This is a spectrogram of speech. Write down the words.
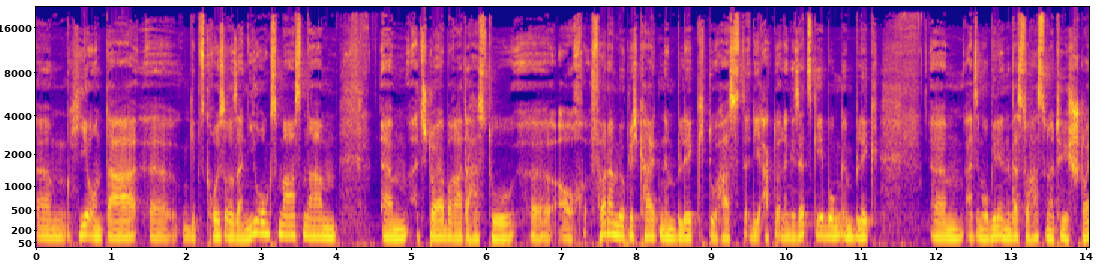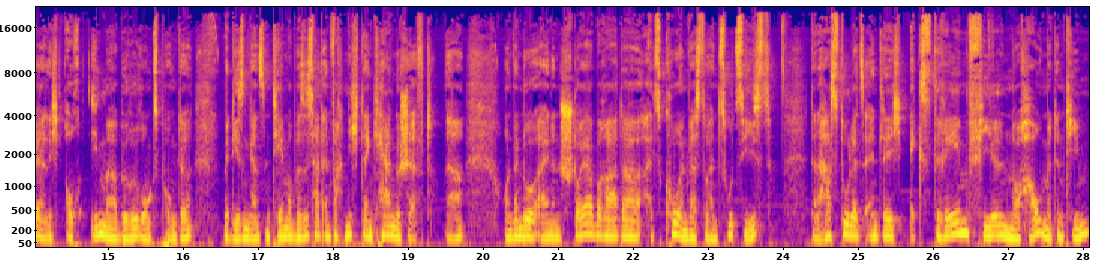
Ähm, hier und da äh, gibt es größere Sanierungsmaßnahmen. Ähm, als Steuerberater hast du äh, auch Fördermöglichkeiten im Blick, du hast die aktuelle Gesetzgebung im Blick. Ähm, als Immobilieninvestor hast du natürlich steuerlich auch immer Berührungspunkte mit diesen ganzen Themen, aber es ist halt einfach nicht dein Kerngeschäft. Ja? Und wenn du einen Steuerberater als Co-Investor hinzuziehst, dann hast du letztendlich extrem viel Know-how mit im Team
